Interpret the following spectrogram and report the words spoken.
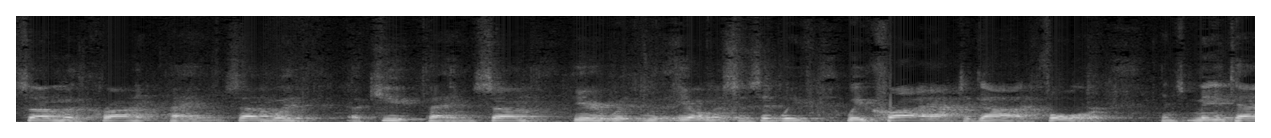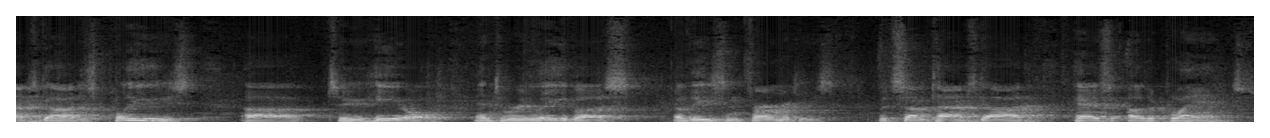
some with chronic pain, some with acute pain, some here with, with illnesses that we we cry out to God for. And many times God is pleased uh, to heal and to relieve us of these infirmities. But sometimes God has other plans.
